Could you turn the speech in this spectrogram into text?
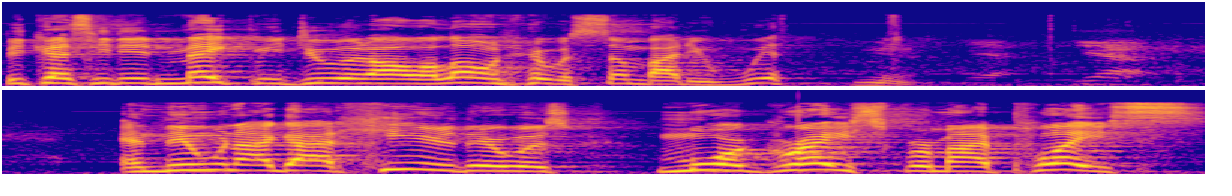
because he didn't make me do it all alone. There was somebody with me. Yeah. Yeah. And then when I got here, there was more grace for my place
